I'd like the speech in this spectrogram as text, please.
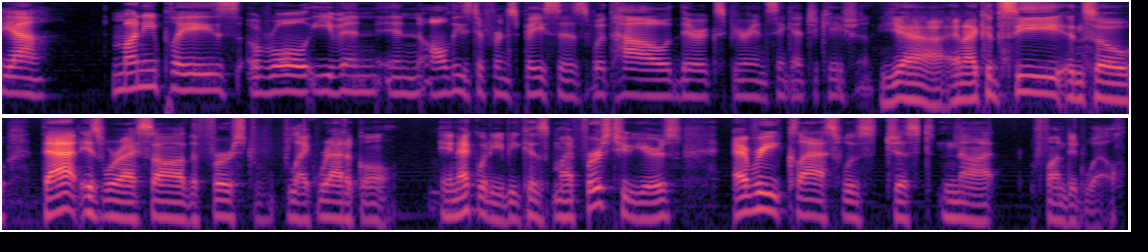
Yeah. Money plays a role even in all these different spaces with how they're experiencing education. Yeah, and I could see, and so that is where I saw the first like radical inequity because my first two years, every class was just not funded well.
